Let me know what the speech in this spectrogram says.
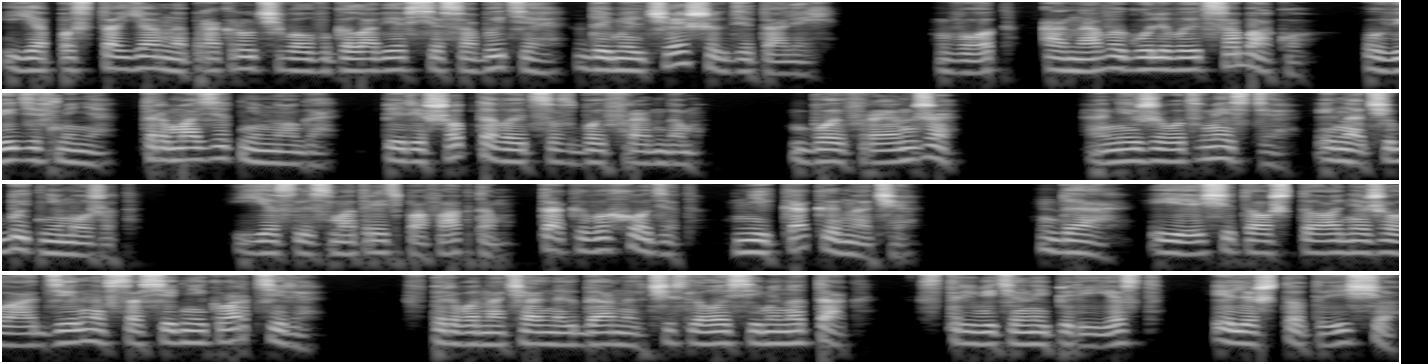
я постоянно прокручивал в голове все события до мельчайших деталей. Вот, она выгуливает собаку. Увидев меня, тормозит немного, перешептывается с бойфрендом. Бойфренд же? Они живут вместе, иначе быть не может. Если смотреть по фактам, так и выходит, никак иначе. Да, я считал, что Аня жила отдельно в соседней квартире, в первоначальных данных числилось именно так. Стремительный переезд или что-то еще.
